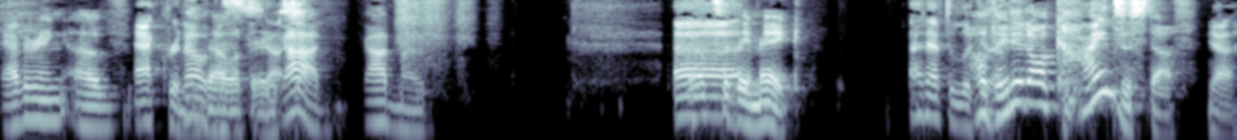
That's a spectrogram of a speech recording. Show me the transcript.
Gathering of acronym Developers. Developers. God, God mode. what else Uh, did they make? I'd have to look. Oh, it they up. did all kinds of stuff. Yeah,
